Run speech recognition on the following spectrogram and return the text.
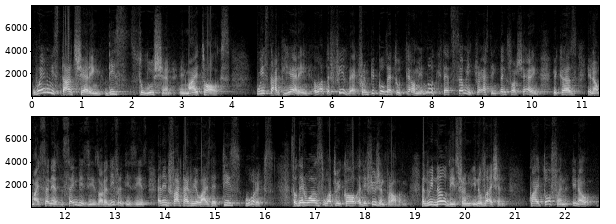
when we start sharing this solution in my talks, we start getting a lot of feedback from people that would tell me, look, that's so interesting, thanks for sharing, because, you know, my son has the same disease or a different disease, and in fact, I realized that this works. So there was what we call a diffusion problem. And we know this from innovation. Quite often, you know,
